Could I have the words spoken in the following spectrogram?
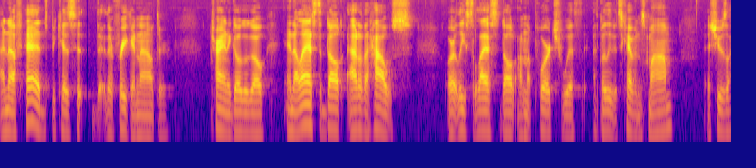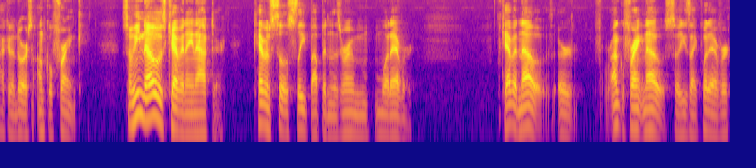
enough heads because they're they're freaking out. They're trying to go, go, go. And the last adult out of the house, or at least the last adult on the porch with, I believe it's Kevin's mom, as she was locking the door, is Uncle Frank. So he knows Kevin ain't out there. Kevin's still asleep up in his room, whatever. Kevin knows, or Uncle Frank knows. So he's like, whatever.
